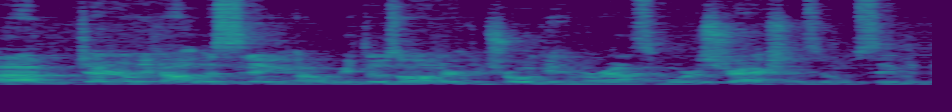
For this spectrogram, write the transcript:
um, generally not listening. Uh, we get those all under control, get him around some more distractions, and we'll see him in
